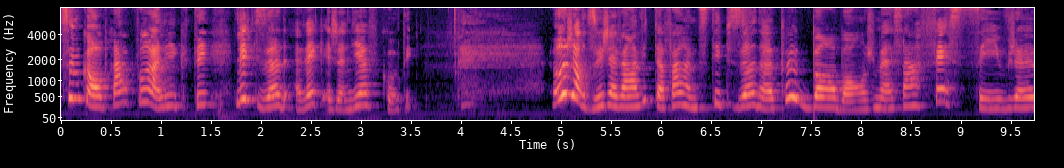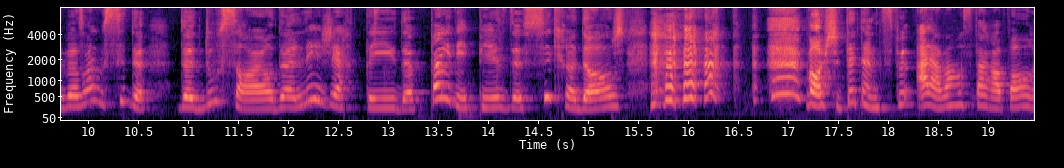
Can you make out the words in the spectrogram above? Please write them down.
tu me comprends pour aller écouter l'épisode avec Geneviève Côté. Aujourd'hui, j'avais envie de te faire un petit épisode un peu bonbon. Je me sens festive. J'avais besoin aussi de, de, douceur, de légèreté, de pain d'épices, de sucre d'orge. bon, je suis peut-être un petit peu à l'avance par rapport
